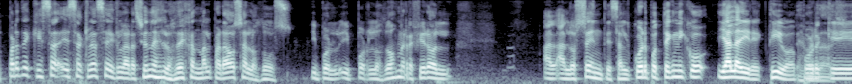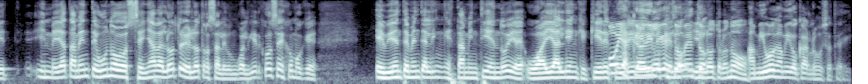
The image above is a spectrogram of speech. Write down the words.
Aparte que esa, esa clase de declaraciones los dejan mal parados a los dos. Y por, y por los dos me refiero al, al- a los entes, al cuerpo técnico y a la directiva. Es porque inmediatamente uno señala al otro y el otro sale con cualquier cosa. Es como que evidentemente alguien está mintiendo y, o hay alguien que quiere Voy a cubrir algo en que este lo- y el otro no. a mi buen amigo Carlos Usategui.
